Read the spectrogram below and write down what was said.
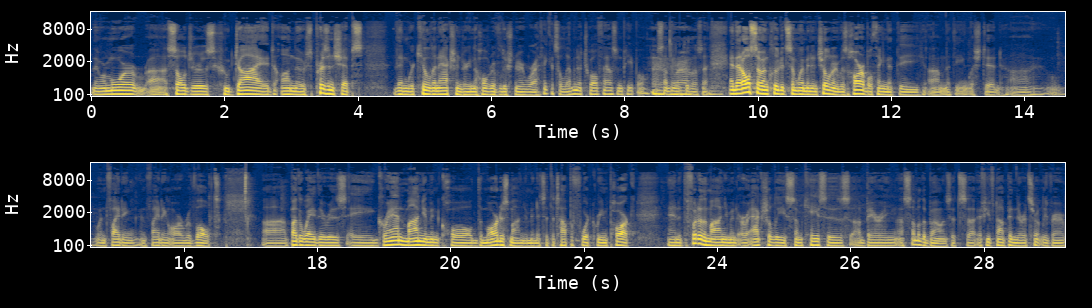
There were more uh, soldiers who died on those prison ships than were killed in action during the whole Revolutionary War. I think it's 11 or 12,000 people, or something like wow. that. And that also included some women and children. It was a horrible thing that the, um, that the English did uh, when fighting, in fighting our revolt. Uh, by the way, there is a grand monument called the Martyrs Monument. It's at the top of Fort Greene Park. And at the foot of the monument are actually some cases uh, bearing uh, some of the bones. It's, uh, if you've not been there, it's certainly very,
